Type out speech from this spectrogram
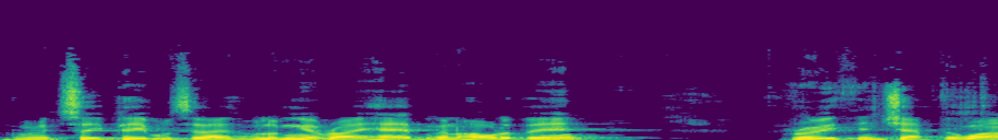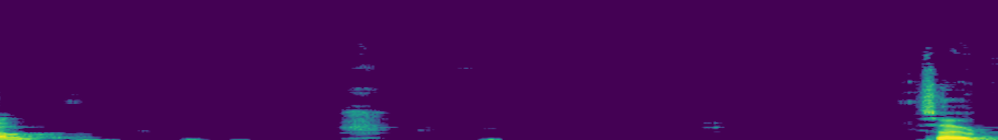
We're going to see people today. We're looking at Rahab. We're going to hold it there. Ruth in chapter 1. So,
